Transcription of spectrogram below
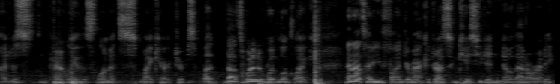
I just, apparently this limits my characters, but that's what it would look like. And that's how you find your MAC address in case you didn't know that already.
